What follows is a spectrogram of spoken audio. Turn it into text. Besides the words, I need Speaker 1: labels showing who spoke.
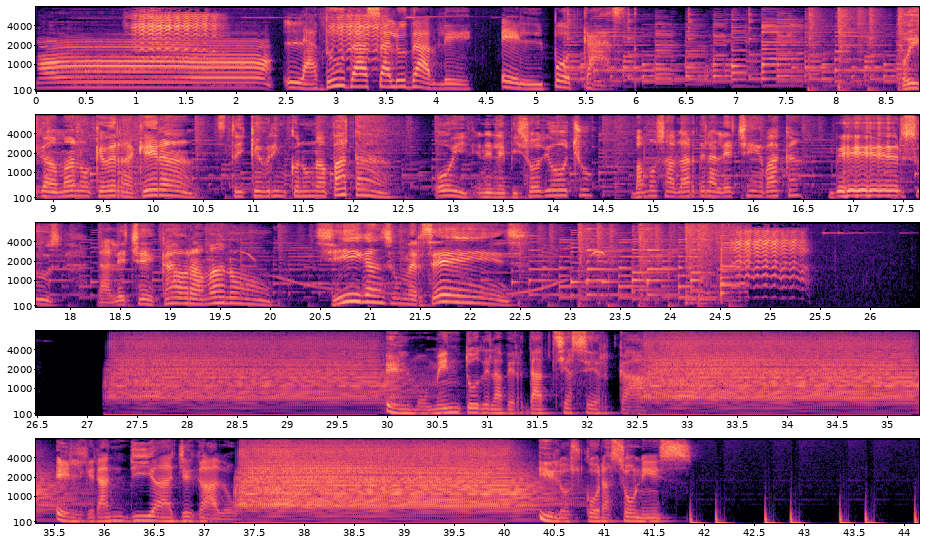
Speaker 1: La duda saludable, el podcast.
Speaker 2: Oiga, mano, qué berraquera. Estoy que brinco en una pata. Hoy, en el episodio 8, vamos a hablar de la leche de vaca versus la leche de cabra, mano. Sigan sus mercedes. El momento de la verdad se acerca. El gran día ha llegado. Y los corazones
